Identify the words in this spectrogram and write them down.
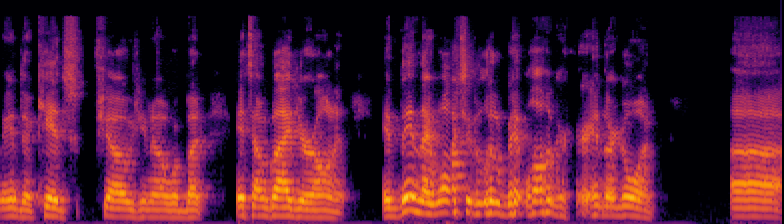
into kids shows, you know. But it's I'm glad you're on it. And then they watch it a little bit longer and they're going, uh,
